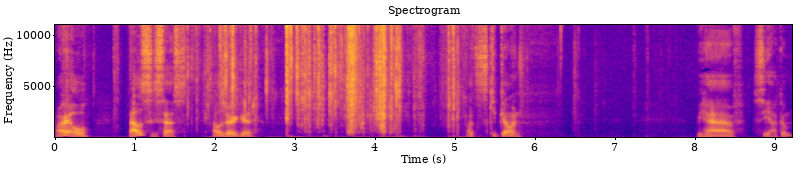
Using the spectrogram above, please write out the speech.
All right, well, that was a success. That was very good. Let's keep going. We have Siakam.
